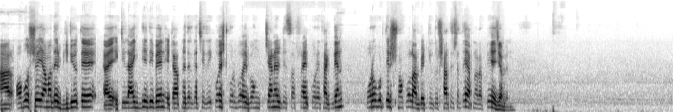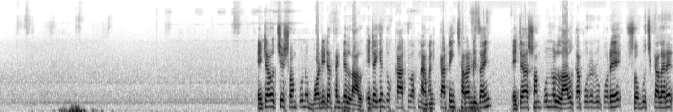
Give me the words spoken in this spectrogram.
আর অবশ্যই আমাদের ভিডিওতে একটি লাইক দিয়ে দিবেন। এটা আপনাদের কাছে রিকোয়েস্ট করব এবং চ্যানেলটি সাবস্ক্রাইব করে থাকবেন। পরবর্তীর সকল আপডেট কিন্তু সাথে সাথে আপনারা পেয়ে যাবেন। এটা হচ্ছে সম্পূর্ণ বডিটা থাকবে লাল। এটা কিন্তু কাটওয়ার্ক না মানে কাটিং ছাড়া ডিজাইন এটা সম্পূর্ণ লাল কাপড়ের উপরে সবুজ কালারের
